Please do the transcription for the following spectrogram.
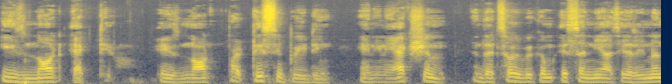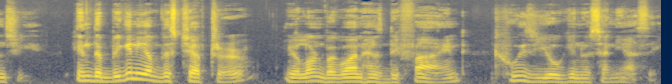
is not active is not participating in any action, and that's how we become a sannyasi, a renunciate. In the beginning of this chapter, your Lord Bhagavan has defined who is yogi and who is sannyasi.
